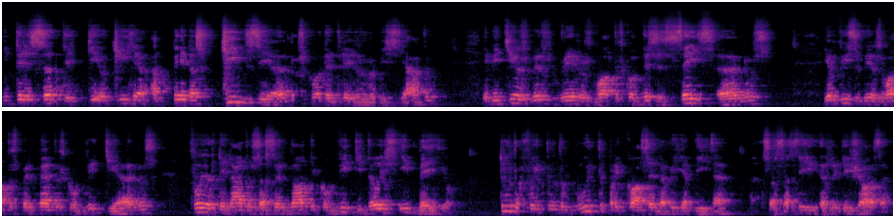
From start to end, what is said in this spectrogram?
Interessante que eu tinha apenas 15 anos quando entrei no noviciado, emiti os meus primeiros votos com 16 anos, eu fiz meus votos perpétuos com 20 anos, fui ordenado sacerdote com 22 e meio. Tudo foi tudo muito precoce na minha vida, assim, religiosa.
